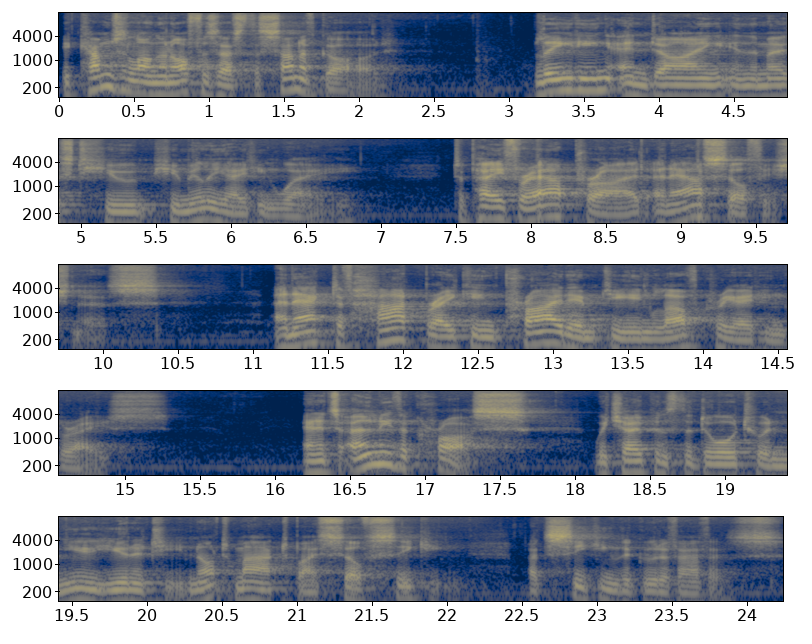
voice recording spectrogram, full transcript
It comes along and offers us the Son of God, bleeding and dying in the most humiliating way to pay for our pride and our selfishness, an act of heartbreaking, pride emptying, love creating grace. And it's only the cross which opens the door to a new unity, not marked by self seeking, but seeking the good of others.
